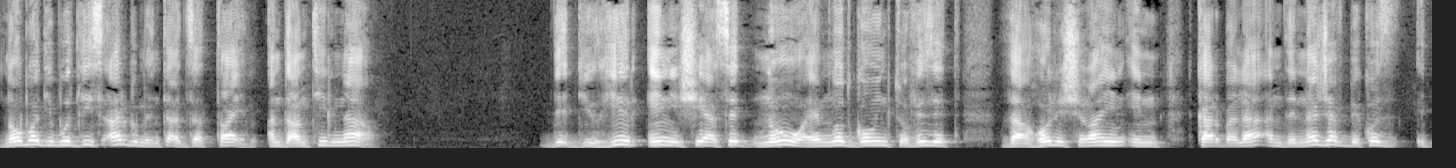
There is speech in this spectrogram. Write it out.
Nobody put this argument at that time and until now. Did you hear any Shia said, no, I am not going to visit the holy shrine in Karbala and the Najaf because it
